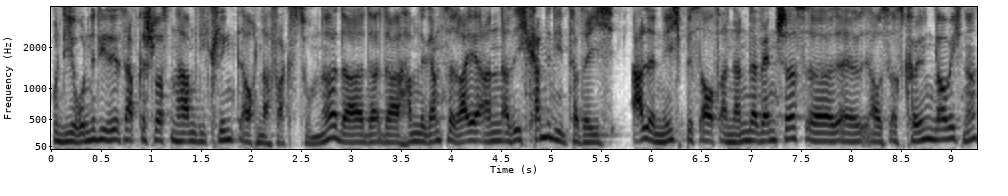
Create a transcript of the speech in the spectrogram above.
Und die Runde, die Sie jetzt abgeschlossen haben, die klingt auch nach Wachstum. Ne? Da, da, da haben eine ganze Reihe an, also ich kannte die tatsächlich alle nicht, bis auf Ananda Ventures äh, äh aus, aus Köln, glaube ich. Ne?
